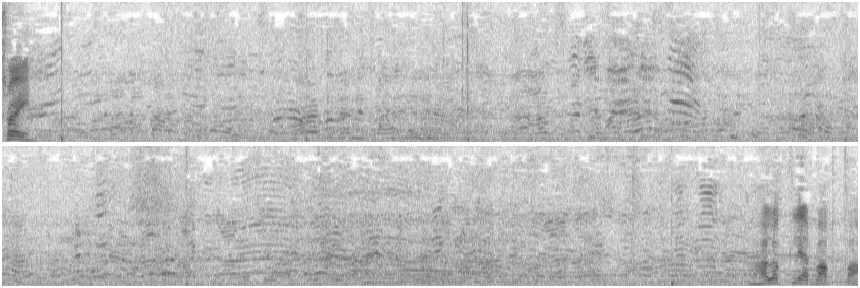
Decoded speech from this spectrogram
থ্রোইন ভালো ক্লিয়ার বাপ্পা।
